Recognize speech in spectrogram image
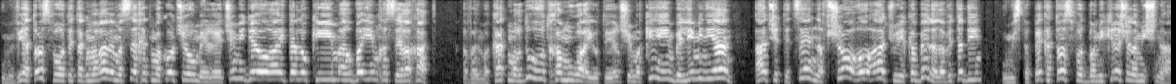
הוא מביא התוספות את הגמרא במסכת מכות שאומרת שמדאורייתא לוקים ארבעים חסר אחת. אבל מכת מרדות חמורה יותר, שמכים בלי מניין, עד שתצא נפשו או עד שהוא יקבל עליו את הדין. הוא מסתפק התוספות במקרה של המשנה,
